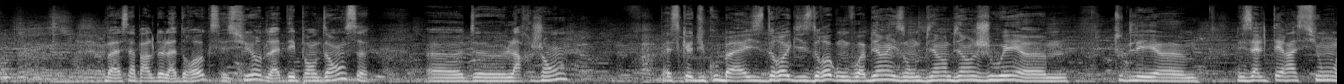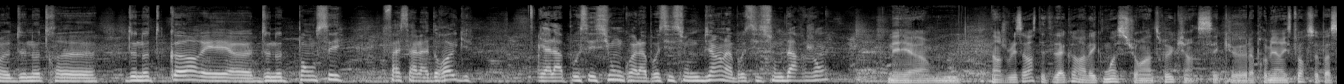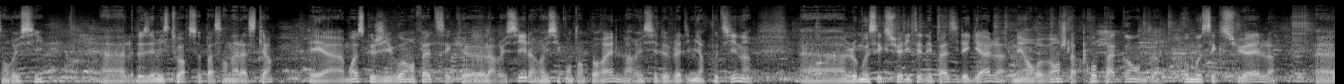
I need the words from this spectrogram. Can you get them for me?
Bah, ça parle de la drogue, c'est sûr, de la dépendance, euh, de l'argent. Parce que du coup, bah, ils se droguent, ils se droguent, on voit bien, ils ont bien, bien joué euh, toutes les, les altérations de notre, de notre corps et de notre pensée face à la drogue. Il y a la possession, quoi, la possession de biens, la possession d'argent. Mais euh, non, je voulais savoir si tu étais d'accord avec moi sur un truc, c'est que la première histoire se passe en Russie, euh, la deuxième histoire se passe en Alaska. Et euh, moi, ce que j'y vois, en fait, c'est que la Russie, la Russie contemporaine, la Russie de Vladimir Poutine, l'homosexualité n'est pas illégale, mais en revanche, la propagande homosexuelle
